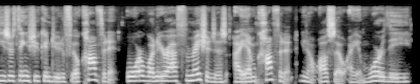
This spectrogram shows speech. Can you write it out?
these are things you can do to feel confident. Or one of your affirmations is, I am confident. You know, also, I am worthy.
